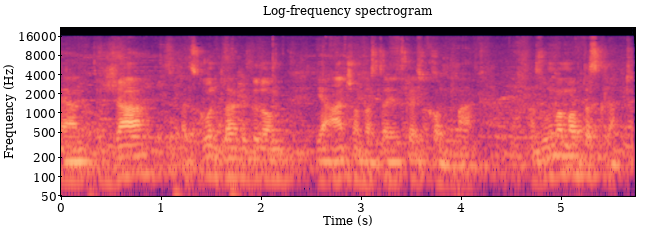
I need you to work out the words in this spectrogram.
Herrn Ja als Grundlage genommen. Ihr ahnt schon, was da jetzt gleich kommen mag. Versuchen wir mal, ob das klappt.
